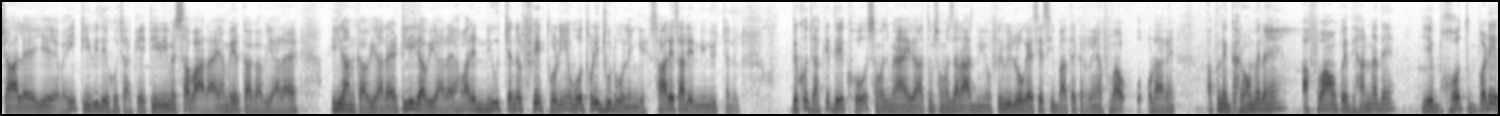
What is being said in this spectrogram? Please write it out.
चाल है ये है। भाई टीवी देखो जाके टीवी में सब आ रहा है अमेरिका का भी आ रहा है ईरान का भी आ रहा है इटली का भी आ रहा है। हमारे न्यूज़ चैनल फेक थोड़ी हैं वो थोड़ी झूठ बोलेंगे सारे सारे न्यूज़ चैनल। देखो, जाके देखो, समझ में आएगा, तुम समझदार आदमी हो, फिर भी लोग ऐसी ऐसी बातें कर रहे हैं, अफवाह उड़ा रहे हैं। अपने घरों में रहें, अफवाहों पे ध्यान न दें, ये बहुत बड़े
